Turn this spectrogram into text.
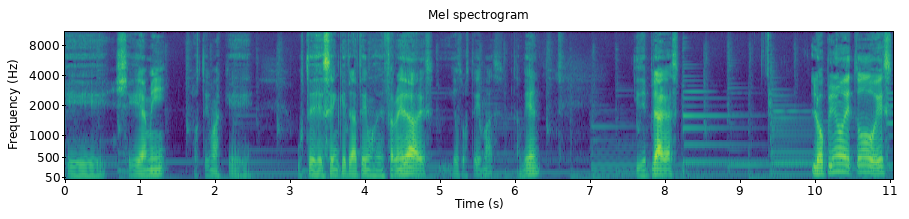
que llegue a mí los temas que ustedes deseen que tratemos de enfermedades y otros temas también, y de plagas. Lo primero de todo es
